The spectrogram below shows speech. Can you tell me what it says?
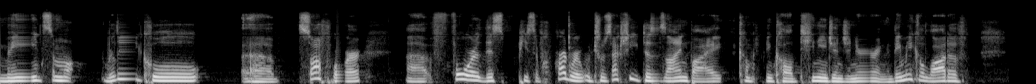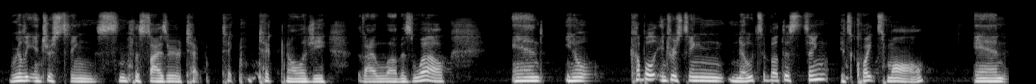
made some really cool uh, software uh, for this piece of hardware, which was actually designed by a company called Teenage Engineering. They make a lot of really interesting synthesizer te- te- technology that I love as well. And, you know, a couple interesting notes about this thing it's quite small and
